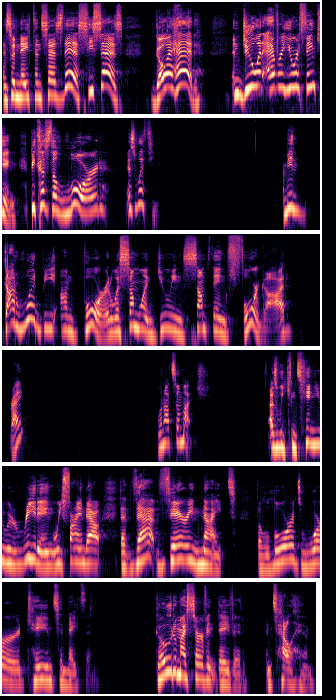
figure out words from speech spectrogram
And so Nathan says this He says, Go ahead and do whatever you're thinking because the Lord is with you. I mean, God would be on board with someone doing something for God, right? Well, not so much. As we continue reading, we find out that that very night, the Lord's word came to Nathan Go to my servant David and tell him,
